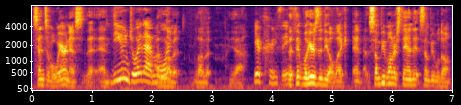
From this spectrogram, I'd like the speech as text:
sense of awareness, that, and Do you enjoy that I love it, love it. Yeah. You're crazy. The thing, well, here's the deal. Like, and some people understand it, some people don't.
